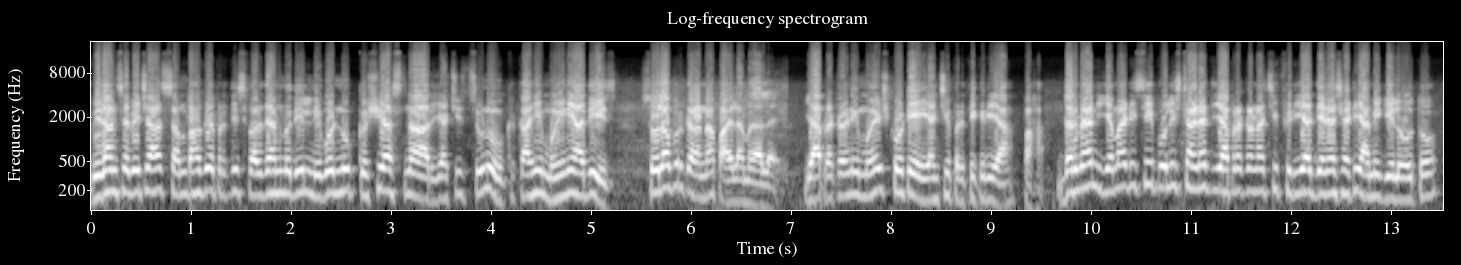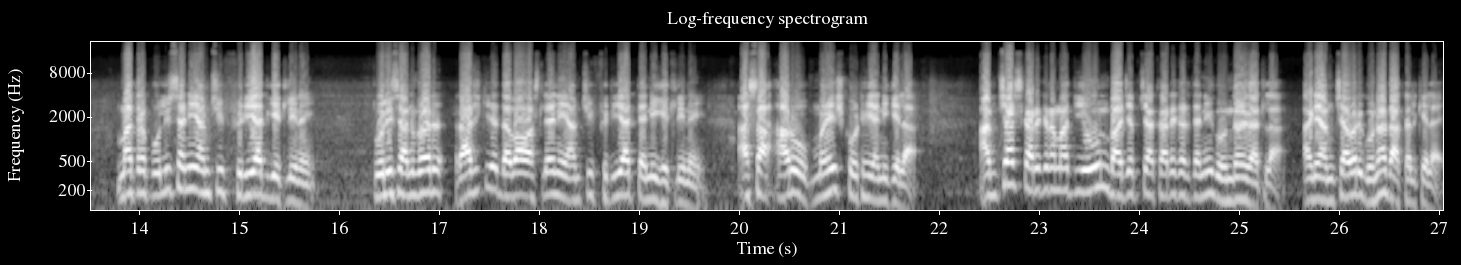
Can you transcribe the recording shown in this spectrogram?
विधानसभेच्या संभाव्य प्रतिस्पर्ध्यांमधील निवडणूक कशी असणार याची चुणूक काही महिने आधीच सोलापूरकरांना पाहायला मिळालंय. या प्रकरणी महेश खोटे यांची प्रतिक्रिया पहा. दरम्यान एमआयडीसी पोलीस ठाण्यात या प्रकरणाची फिर्याद देण्यासाठी आम्ही गेलो होतो. मात्र पोलिसांनी आमची फिर्याद घेतली नाही. पोलिसांवर राजकीय दबाव असल्याने आमची फिर्याद त्यांनी घेतली नाही असा आरोप महेश खोटे यांनी केला. आमच्याच कार्यक्रमात येऊन भाजपच्या कार्यकर्त्यांनी गोंधळ घातला आणि आमच्यावर गुन्हा दाखल केलाय.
